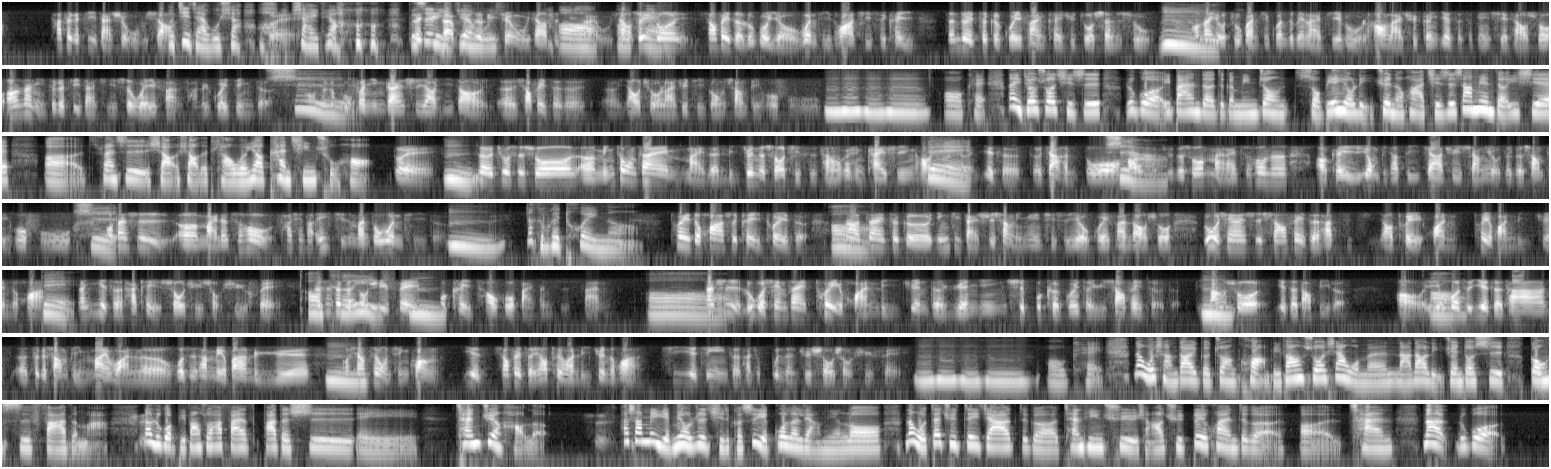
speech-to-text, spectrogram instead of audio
它这个记载是无效记载无效，哦对，吓一跳，不对是记载不是礼礼券无效，是记哦载无效。所以说，消费者如果有问题的话，其实可以针对这个规范可以去做申诉。嗯，哦，那由主管机关这边来介入，然后来去跟业者这边协调说，哦，那你这个记载其实是违反法律规定的，是、哦，这个部分应该是要依照呃消费者的呃要求来去提供商品或服务。嗯哼哼哼，OK，那也就是说，其实如果一般的这个民众手边有礼券的话，其实上面的一些呃算是小小的条文要看清楚哈。对，嗯，这就是说，呃，民众在买的礼券的时候，其实常常会很开心哈，因为可能业者折价很多，是啊，我们觉得说买来之后呢，哦，可以用比较低价去享有这个商品或服务，是，哦，但是呃，买了之后发现到，哎，其实蛮多问题的，嗯，那可不可以退呢？退的话是可以退的，哦，那在这个应记载事项里面，其实也有规范到说，如果现在是消费者他自己要退换。退还礼券的话，对，那业者他可以收取手续费，哦、但是这个手续费嗯、不可以超过百分之三。哦，但是如果现在退还礼券的原因是不可归责于消费者的，比方说业者倒闭了，哦，又或是业者他呃这个商品卖完了，或是他没有办法履约，嗯，哦，像这种情况，业消费者要退还礼券的话。企业经营者他就不能去收手续费。嗯哼哼哼，OK。那我想到一个状况，比方说像我们拿到礼券都是公司发的嘛，那如果比方说他发发的是诶餐券好了，是它上面也没有日期，可是也过了两年喽。那我再去这家这个餐厅去想要去兑换这个呃餐，那如果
